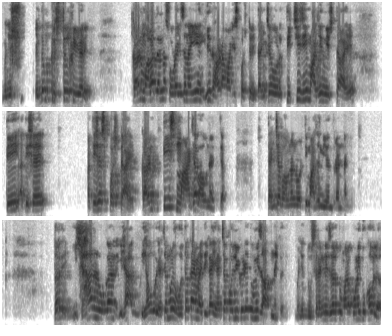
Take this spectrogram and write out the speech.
म्हणजे श- एकदम क्रिस्टल क्लिअर आहे. कारण मला त्यांना सोडायचं नाहीये ही धारणा माझी स्पष्ट आहे. त्यांच्यावरतीची जी माझी निष्ठा आहे ती अतिशय अतिशय स्पष्ट आहे. कारण तीच माझ्या भावना आहेत त्या. त्यांच्या भावनांवरती माझं नियंत्रण नाही तर ह्या लोकां ह्या ह्या ह्याच्यामुळे होतं काय माहिती का? ह्याच्या पलीकडे तुम्ही जात नाही कधी. म्हणजे दुसऱ्यांनी जर तुम्हाला कोणी दुखवलं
